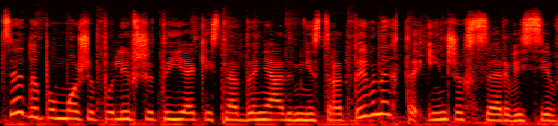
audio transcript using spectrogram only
Це допоможе поліпшити якість надання адміністративних та інших сервісів.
